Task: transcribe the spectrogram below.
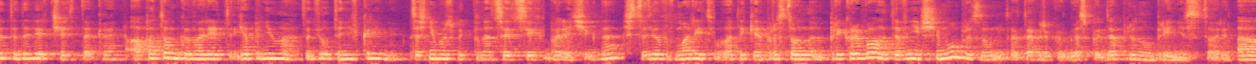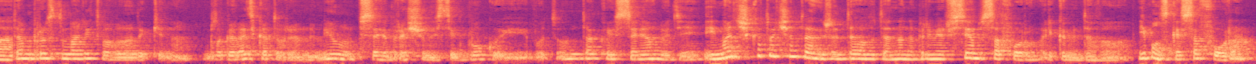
ну, это доверчивость такая. А потом говорит, я поняла, что дело-то не в креме. Это же не может быть панацея всех болячек, да? Что дело в молитве Владыки. Просто он прикрывал это внешним образом, так же, как Господь, да, плюнул, брение сотворил. А там просто молитва Владыкина, благодать, которую он имел в своей обращенности к Богу. И вот он так и исцелял людей. И матушка точно так же, да, вот она, например, всем сафору рекомендовала. Японская сафора,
